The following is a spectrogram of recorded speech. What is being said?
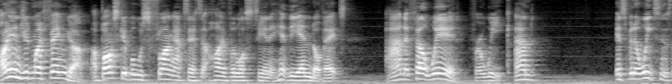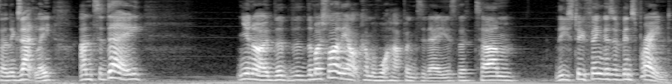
I injured my finger. A basketball was flung at it at high velocity and it hit the end of it, and it felt weird for a week. And it's been a week since then, exactly. And today, you know, the, the, the most likely outcome of what happened today is that um, these two fingers have been sprained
